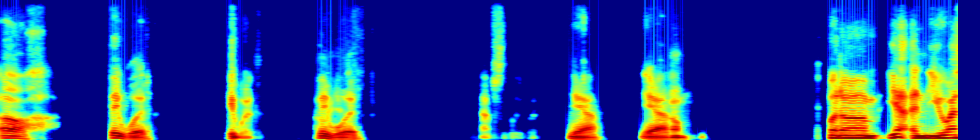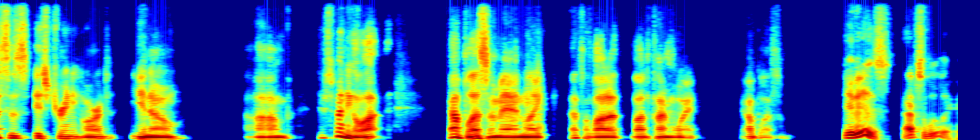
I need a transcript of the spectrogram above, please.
Oh, they would. They would. They Oh, yeah, would. absolutely. Yeah. Yeah. Um, but um, yeah, and US is is training hard. You know, um, they're spending a lot. God bless them, man. Like that's a lot of lot of time away. God bless them. It is. Absolutely.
